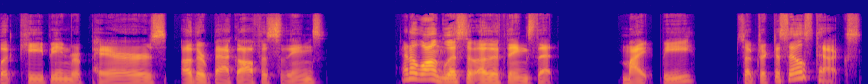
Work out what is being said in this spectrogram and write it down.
bookkeeping, repairs, other back office things, and a long list of other things that might be subject to sales tax.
